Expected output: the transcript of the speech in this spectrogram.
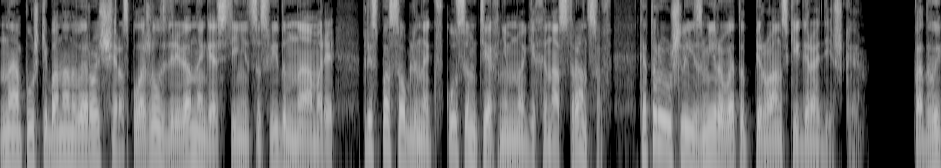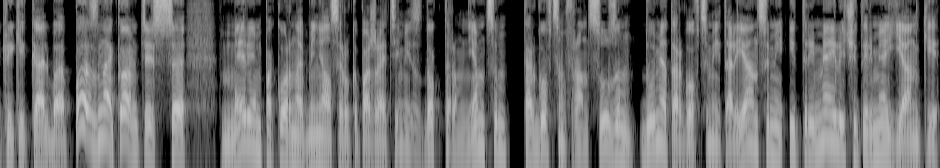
На опушке банановой рощи расположилась деревянная гостиница с видом на море, приспособленная к вкусам тех немногих иностранцев, которые ушли из мира в этот перуанский городишко. Под выкрики Кальба «Познакомьтесь с...» Мэрием покорно обменялся рукопожатиями с доктором-немцем, торговцем-французом, двумя торговцами-итальянцами и тремя или четырьмя янки,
